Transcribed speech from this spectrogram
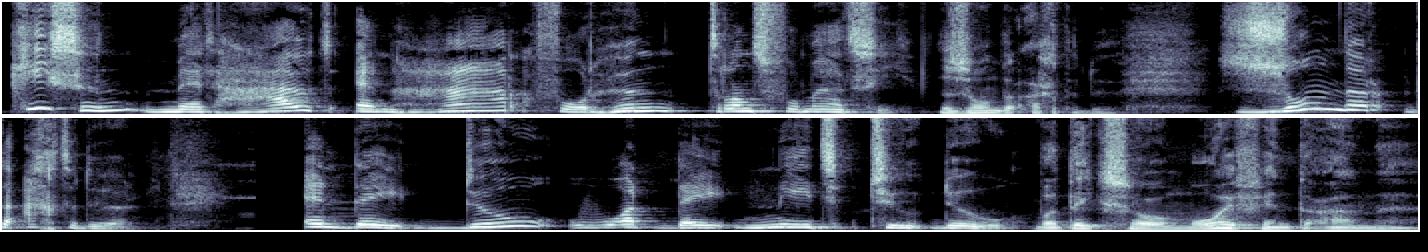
kiezen met huid en haar voor hun transformatie. Zonder achterdeur. Zonder de achterdeur. And they do what they need to do. Wat ik zo mooi vind aan uh,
